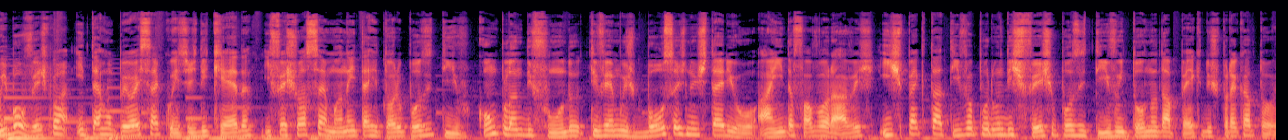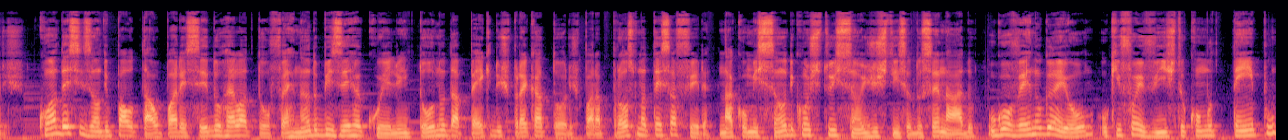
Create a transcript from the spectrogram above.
O Ibovespa interrompeu as sequências de queda e fechou a semana em território positivo. Com o plano de fundo, tivemos bolsas no exterior ainda favoráveis e expectativa por um desfecho positivo em torno da PEC dos precatórios. Com a decisão de pautar o parecer do relator Fernando Bezerra Coelho em torno da PEC dos precatórios para a próxima terça-feira na Comissão de Constituição e Justiça do Senado, o governo ganhou o que foi visto como tempo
